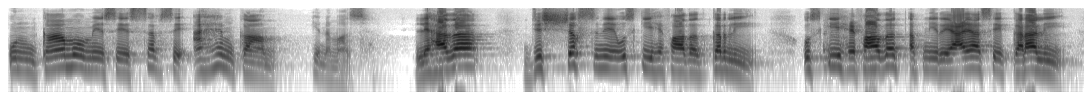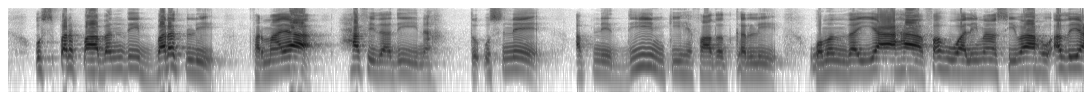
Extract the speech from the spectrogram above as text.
ان کاموں میں سے سب سے اہم کام یہ نماز ہے۔ لہذا جس شخص نے اس کی حفاظت کر لی، اس کی حفاظت اپنی رعایا سے کرا لی، اس پر پابندی برت لی، فرمایا، حفظ دینہ، تو اس نے اپنے دین کی حفاظت کر لی۔ ومن ضیعها فہو لما سواہ اضیع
